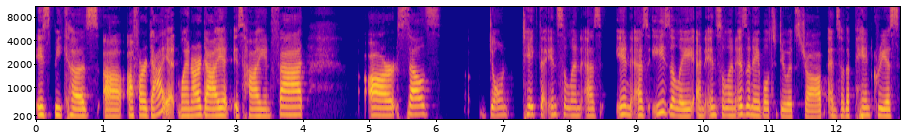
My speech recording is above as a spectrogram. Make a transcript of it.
is because uh, of our diet. When our diet is high in fat, our cells don't take the insulin as in as easily and insulin isn't able to do its job. And so the pancreas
